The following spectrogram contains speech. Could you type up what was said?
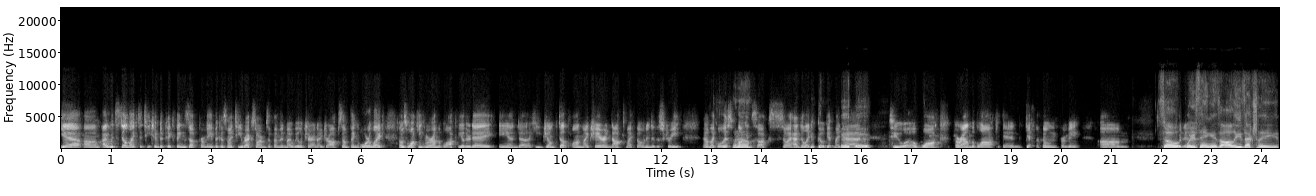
Yeah, um, I would still like to teach him to pick things up for me because my T Rex arms, if I'm in my wheelchair and I drop something, or like I was walking him around the block the other day and uh, he jumped up on my chair and knocked my phone into the street. And I'm like, well, this Oh, no. fucking sucks. So I had to like go get my dad to uh, walk around the block and get the phone for me. Um, so would, what you're saying is Ollie's actually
